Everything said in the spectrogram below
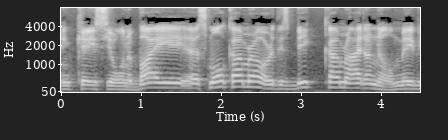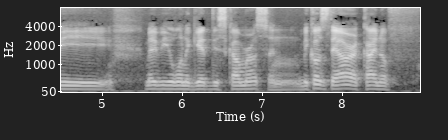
in case you want to buy a small camera or this big camera I don't know. Maybe maybe you want to get these cameras and because they are kind of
